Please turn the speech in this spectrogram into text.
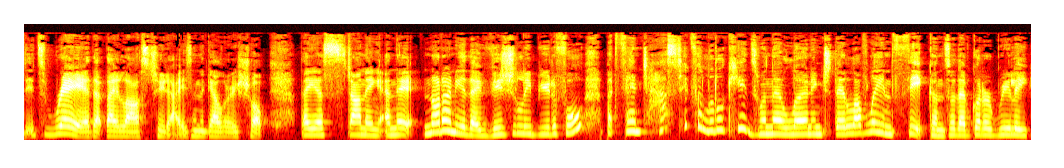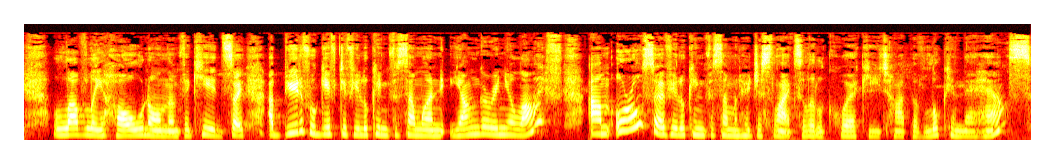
It's rare that they last two days in the gallery shop. They are stunning, and they're not only are they visually beautiful, but fantastic for little kids when they're learning. To, they're lovely and thick, and so they've got a really lovely hold on them for kids. So a beautiful gift if you're looking for someone younger in your life. Um, Um, or also if you're looking for someone who just likes a little quirky type of look in their house.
